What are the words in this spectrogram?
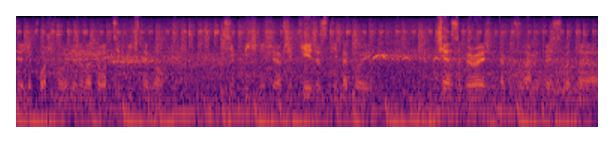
Сегодня пошло выглядело, это вот типичный был, типичнейший вообще кейджерский такой chance operation, так называемый, то есть вот э,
